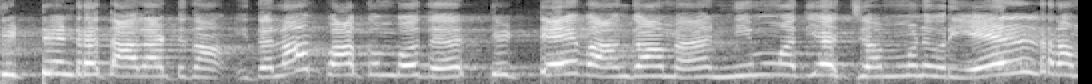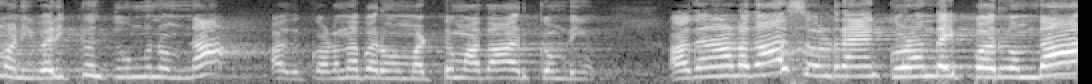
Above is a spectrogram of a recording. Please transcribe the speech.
திட்டுன்ற தாலாட்டு தான். இதெல்லாம் பார்க்கும்போது திட்டே வாங்காம நிம்மதியா ஜம்முன்னு ஒரு ஏழரை மணி வரைக்கும் தூங்கணும்னா அது குழந்தை பருவம் மட்டுமா தான் இருக்க முடியும். அதனால தான் சொல்றேன் குழந்தை பருவம் தான்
